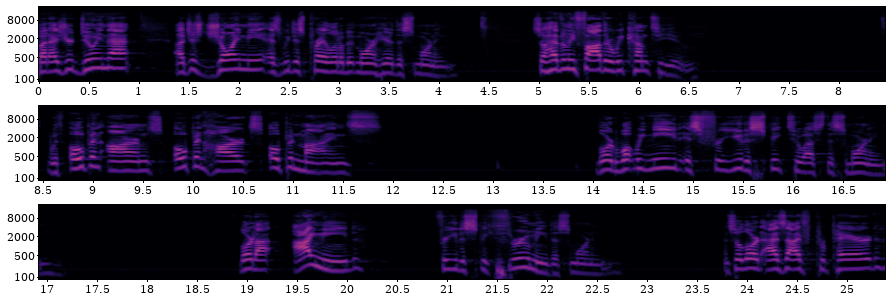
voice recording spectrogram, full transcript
but as you're doing that, uh, just join me as we just pray a little bit more here this morning. So, Heavenly Father, we come to you with open arms, open hearts, open minds. Lord, what we need is for you to speak to us this morning. Lord, I, I need for you to speak through me this morning. And so, Lord, as I've prepared,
